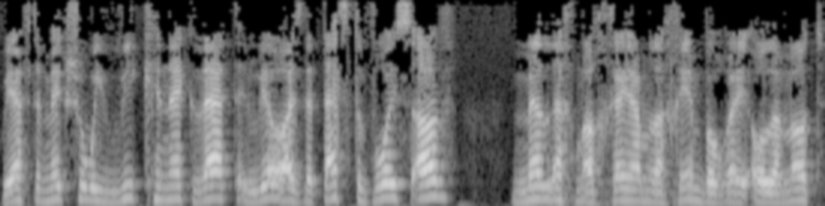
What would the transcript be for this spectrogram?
We have to make sure we reconnect that and realize that that's the voice of Melech Malchei HaMelachim Borei Olamot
